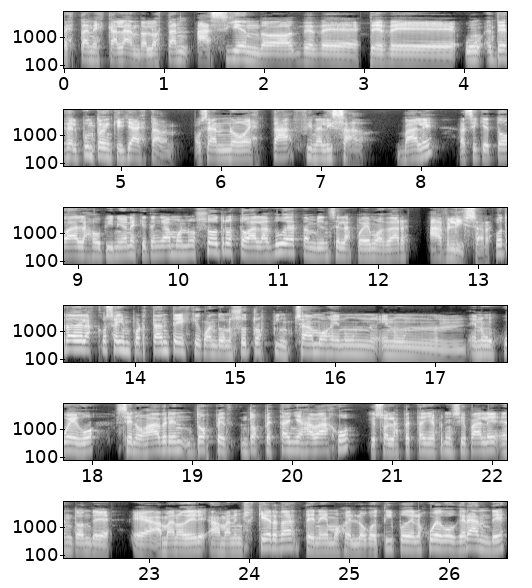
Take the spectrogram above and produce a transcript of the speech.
están escalando, lo están haciendo desde, desde, desde el punto en que ya estaban. O sea, no está finalizado, ¿vale? Así que todas las opiniones que tengamos nosotros, todas las dudas, también se las podemos dar a Blizzard. Otra de las cosas importantes es que cuando nosotros pinchamos en un, en un, en un juego, se nos abren dos, dos, pestañas abajo, que son las pestañas principales, en donde eh, a, mano a mano izquierda tenemos el logotipo del juego grande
